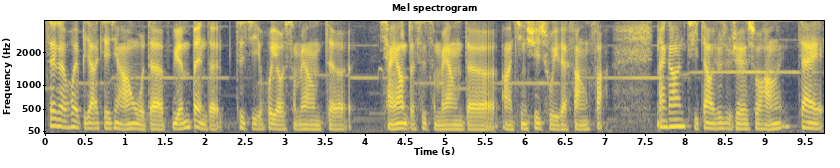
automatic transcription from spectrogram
这个会比较接近，好像我的原本的自己会有什么样的想要的是什么样的啊情绪处理的方法。那刚刚提到，就是觉得说，好像在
